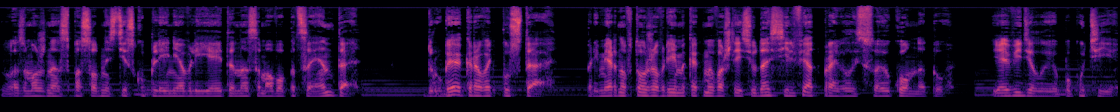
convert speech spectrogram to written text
Возможно, способность искупления влияет и на самого пациента? Другая кровать пуста. Примерно в то же время, как мы вошли сюда, Сильфи отправилась в свою комнату. Я видел ее по пути.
